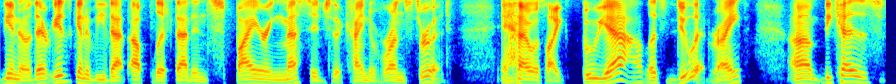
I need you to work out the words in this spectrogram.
you know, there is going to be that uplift, that inspiring message that kind of runs through it. And I was like, boo, yeah, let's do it, right? Um, because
